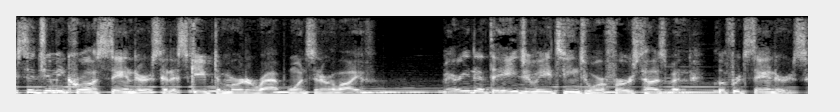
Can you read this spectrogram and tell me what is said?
Theresa Jimmy Cross Sanders had escaped a murder rap once in her life. Married at the age of 18 to her first husband, Clifford Sanders,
